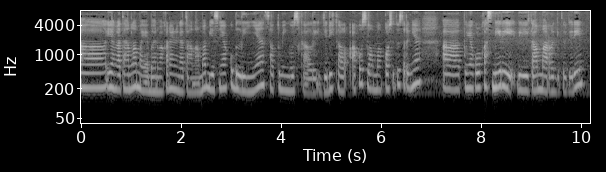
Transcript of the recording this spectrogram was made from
uh, yang nggak tahan lama ya bahan makanan yang nggak tahan lama biasanya aku belinya satu minggu sekali. Jadi kalau aku selama kos itu seringnya uh, punya kulkas sendiri di kamar gitu. Jadi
